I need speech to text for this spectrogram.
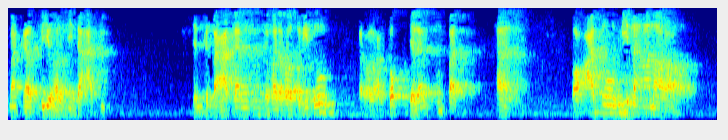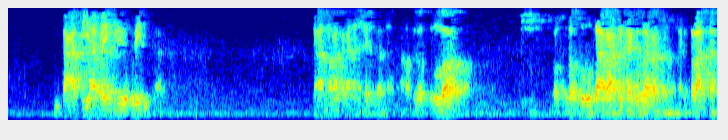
maka beliau harus ditaati. Dan ketaatan kepada Rasul itu terlengkap dalam empat hal. Ta'atu bima amara. Taati apa yang beliau perintah. Jangan mengatakan syaitan. Rasulullah, Rasulullah ke utara, kita ke barat, kita ke selatan.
